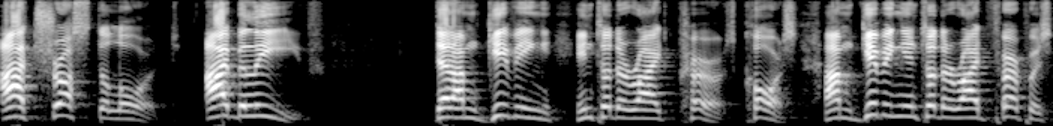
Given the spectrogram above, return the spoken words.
I trust the Lord. I believe that I'm giving into the right course. I'm giving into the right purpose.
